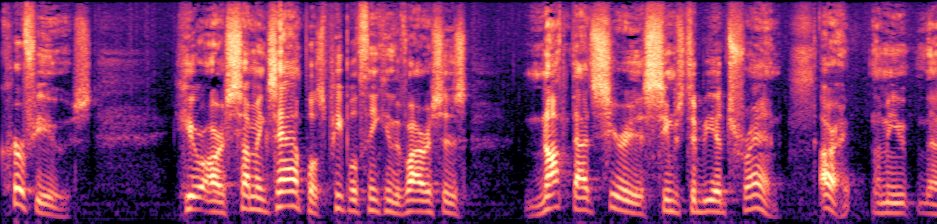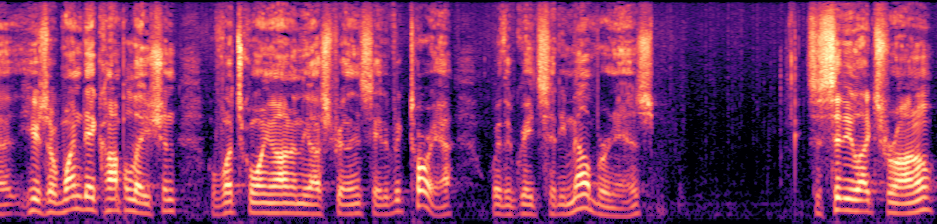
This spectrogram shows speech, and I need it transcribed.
curfews. Here are some examples. People thinking the virus is not that serious seems to be a trend. All right, let me, uh, here's a one day compilation of what's going on in the Australian state of Victoria, where the great city Melbourne is. It's a city like Toronto,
